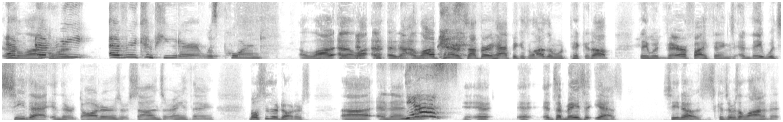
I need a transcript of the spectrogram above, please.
there's a lot of porn. every every computer was porned. A lot, a lot, and a lot of parents not very happy because a lot of them would pick it up. They would verify things, and they would see that in their daughters or sons or anything. Most of their daughters, uh, and then they- yes. it, it, it's amazing. Yes, she knows because there was a lot of it.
